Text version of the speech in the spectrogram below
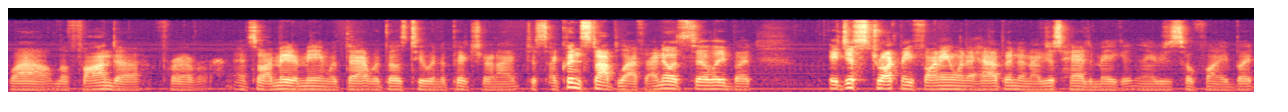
wow, LaFonda forever. And so I made a meme with that, with those two in the picture, and I just I couldn't stop laughing. I know it's silly, but it just struck me funny when it happened, and I just had to make it, and it was just so funny. But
